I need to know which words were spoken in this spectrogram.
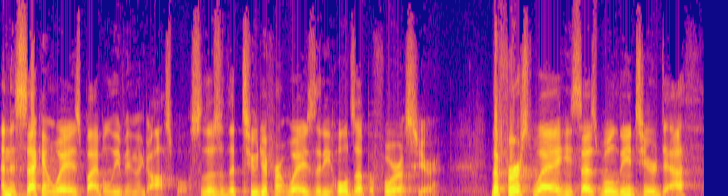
And the second way is by believing the gospel. So those are the two different ways that he holds up before us here. The first way, he says, will lead to your death.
